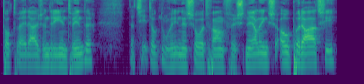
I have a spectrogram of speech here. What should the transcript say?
tot 2023. Dat zit ook nog in een soort van versnellingsoperatie.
